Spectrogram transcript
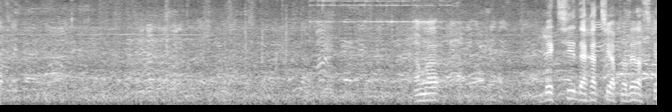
আছে। আমরা দেখছি দেখাচ্ছি আপনাদের আজকে।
